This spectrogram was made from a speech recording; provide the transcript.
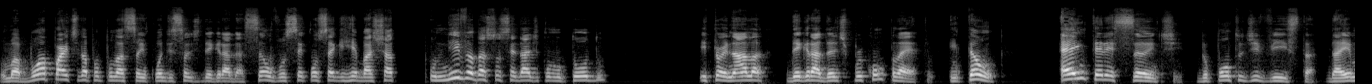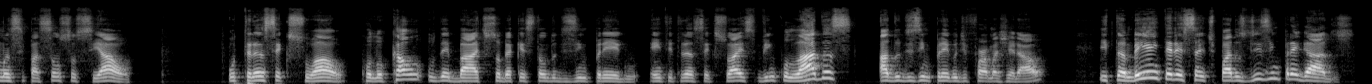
uma boa parte da população em condição de degradação, você consegue rebaixar o nível da sociedade como um todo e torná-la degradante por completo. Então, é interessante, do ponto de vista da emancipação social, o transexual, colocar o debate sobre a questão do desemprego entre transexuais vinculadas a do desemprego de forma geral. E também é interessante para os desempregados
